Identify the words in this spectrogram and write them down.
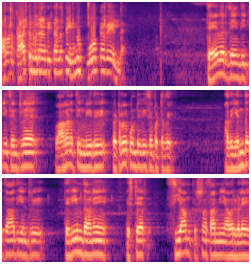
அவன் காட்டு மிராண்டித்தனத்தை இன்னும் போக்கவே இல்லை. தேவர் ஜெயந்திக்கு சென்ற வாகனத்தின் மீது பெட்ரோல் கொண்டு வீசப்பட்டது. அது எந்த ஜாதி என்று தெரியும் தானே மிஸ்டர் சியாம் கிருஷ்ணசாமி அவர்களே.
